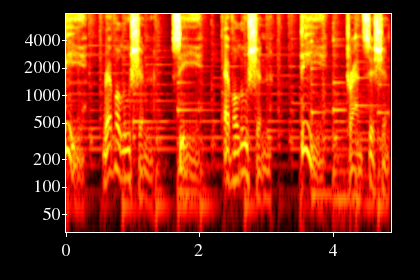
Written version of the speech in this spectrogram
B. Revolution. C. Evolution. D. Transition.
